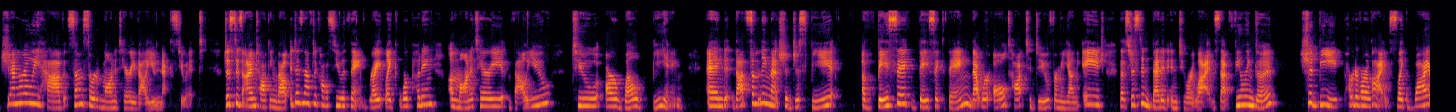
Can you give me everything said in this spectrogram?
generally have some sort of monetary value next to it. Just as I'm talking about, it doesn't have to cost you a thing, right? Like we're putting a monetary value to our well being. And that's something that should just be a basic, basic thing that we're all taught to do from a young age that's just embedded into our lives. That feeling good should be part of our lives. Like, why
